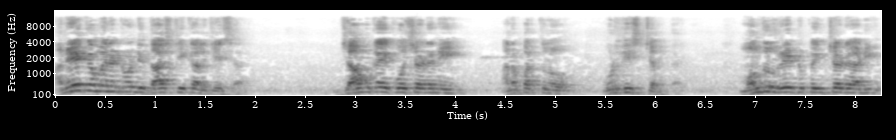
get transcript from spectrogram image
అనేకమైనటువంటి దాష్టీకాలు చేశారు. జామకాయ కోశాడని అనపర్తిలో ఉరిదీసి చంపారు మందుల రేటు పెంచాడు అడిగి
